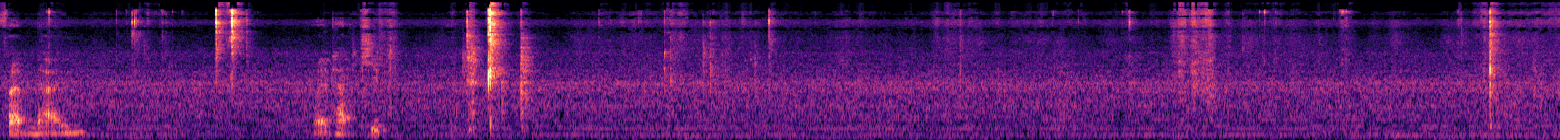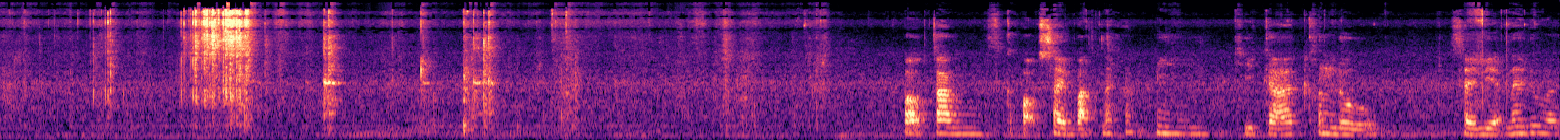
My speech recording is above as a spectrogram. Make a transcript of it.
แฟลชไดร์ไว้ถ่ายคลิป กระเป๋าตังกระเป๋าใส่บัตรนะครับ มีคีย์การ์ดคอนโด ใส่เหรียญได้ด้วย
